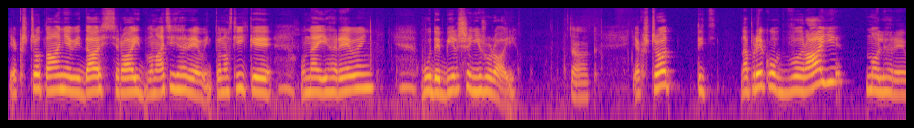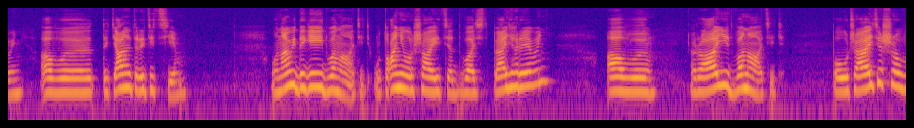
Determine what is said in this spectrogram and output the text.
Якщо Таня віддасть Раї 12 гривень, то наскільки у неї гривень буде більше, ніж у Раї? Так. Якщо, наприклад, в Раї 0 гривень, а в Тетяни 37, вона віддає їй 12. У Тані лишається 25 гривень, а в Раї 12. Получається, що в...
